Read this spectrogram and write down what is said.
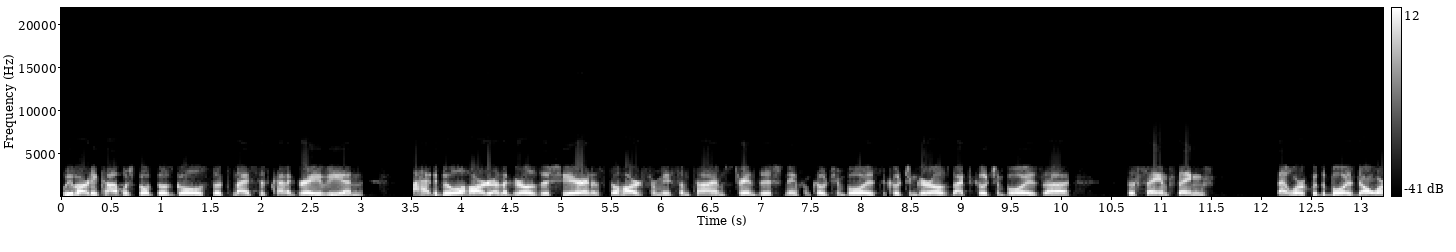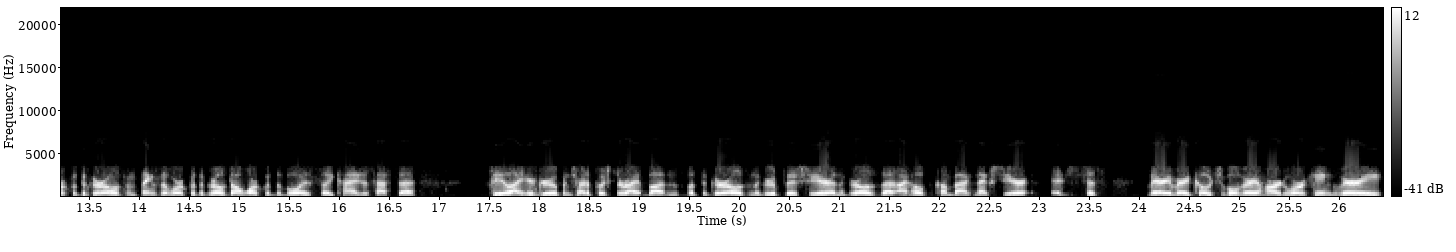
we've already accomplished both those goals. So it's nice, just kind of gravy and I had to be a little harder on the girls this year, and it's still hard for me sometimes transitioning from coaching boys to coaching girls back to coaching boys. Uh, the same things that work with the boys don't work with the girls, and things that work with the girls don't work with the boys. So you kind of just have to feel out your group and try to push the right buttons. But the girls in the group this year and the girls that I hope come back next year, it's just very, very coachable, very hardworking, very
